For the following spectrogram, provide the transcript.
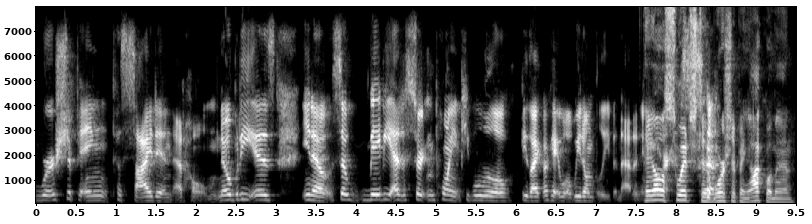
worshiping Poseidon at home. Nobody is, you know, so maybe at a certain point, people will be like, okay, well, we don't believe in that anymore. They all switched to worshiping Aquaman.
